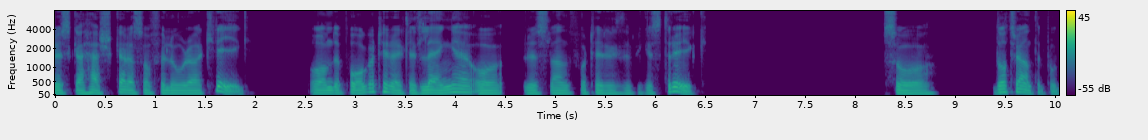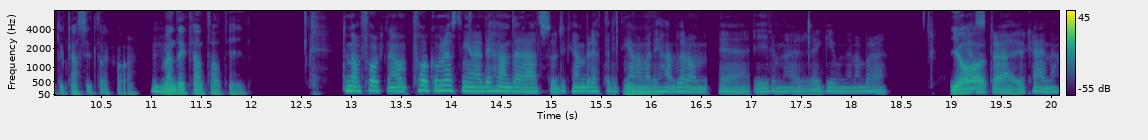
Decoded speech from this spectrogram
ryska härskare som förlorar krig. Och om det pågår tillräckligt länge och Ryssland får tillräckligt mycket stryk, så då tror jag inte Putin kan sitta kvar. Mm. Men det kan ta tid. De här folk, folkomröstningarna, det handlar alltså, du kan berätta lite grann mm. vad det handlar om eh, i de här regionerna bara? Ja, I östra Ukraina.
